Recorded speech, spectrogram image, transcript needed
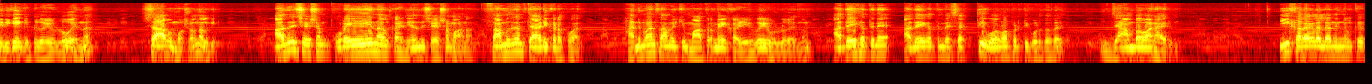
തിരികെ കിട്ടുകയുള്ളൂ എന്ന് ശാപമോക്ഷം നൽകി. അതിനുശേഷം കുറേ നാൾ കഴിഞ്ഞതിന് ശേഷമാണ് സമുദ്രം ചാടിക്കിടക്കുവാൻ ഹനുമാൻ സ്വാമിക്ക് മാത്രമേ കഴിയുകയുള്ളൂ എന്നും അദ്ദേഹത്തിന് അദ്ദേഹത്തിന്റെ ശക്തി ഓർമ്മപ്പെടുത്തി കൊടുത്തത് ജാമ്പവാനായിരുന്നു. ഈ കഥകളെല്ലാം നിങ്ങൾക്ക്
